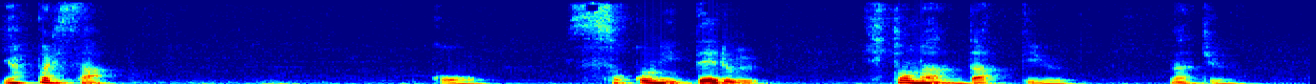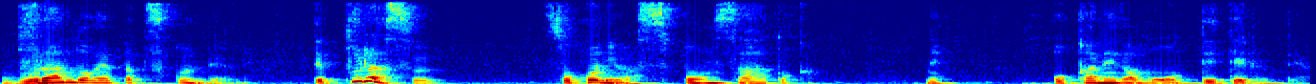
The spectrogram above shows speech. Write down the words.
やっぱりさこうそこに出る人なんだっていう何て言うの？ブランドがやっぱつくんだよね。でプラスそこにはスポンサーとかねお金がもう出てるんだよ。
